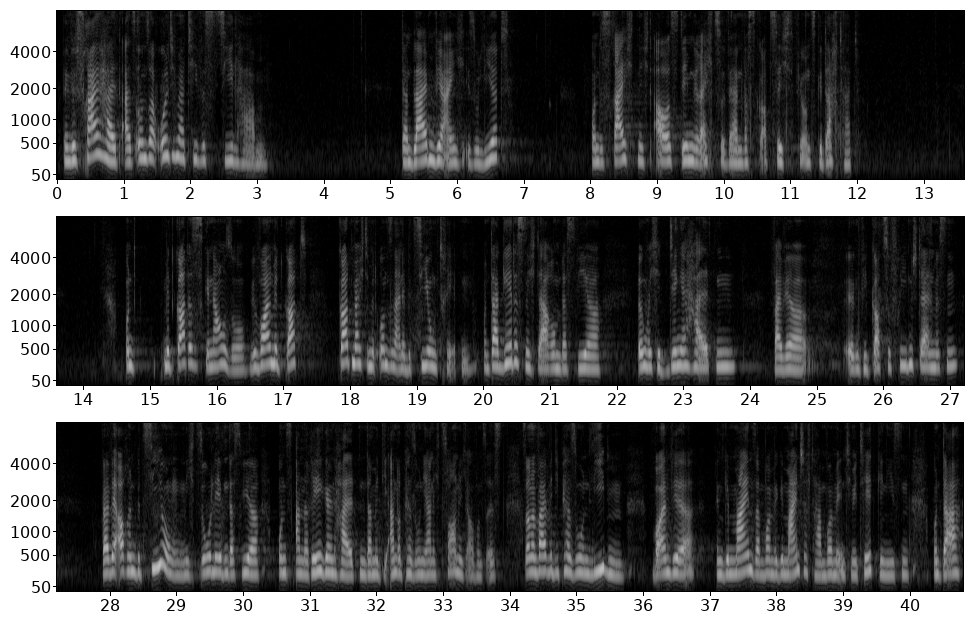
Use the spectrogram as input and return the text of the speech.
Wenn wir Freiheit als unser ultimatives Ziel haben, dann bleiben wir eigentlich isoliert und es reicht nicht aus, dem gerecht zu werden, was Gott sich für uns gedacht hat. Und mit Gott ist es genauso. Wir wollen mit Gott, Gott möchte mit uns in eine Beziehung treten. Und da geht es nicht darum, dass wir irgendwelche Dinge halten, weil wir irgendwie Gott zufriedenstellen müssen, weil wir auch in Beziehungen nicht so leben, dass wir uns an Regeln halten, damit die andere Person ja nicht zornig auf uns ist, sondern weil wir die Person lieben, wollen wir gemeinsam, wollen wir Gemeinschaft haben, wollen wir Intimität genießen und da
